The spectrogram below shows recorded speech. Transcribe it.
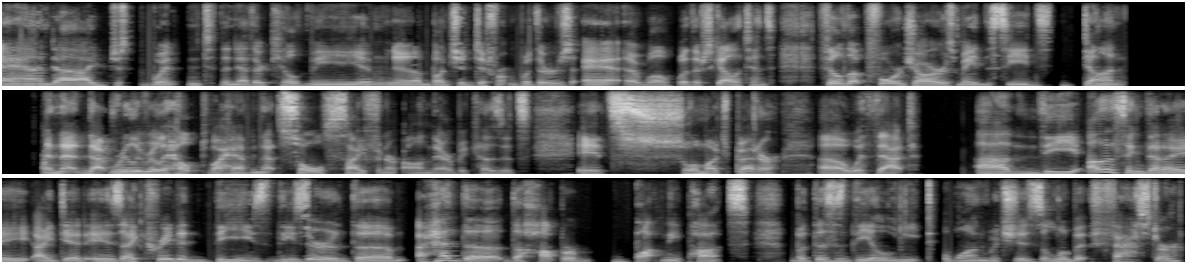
And uh, i just went into the nether killed me a bunch of different withers and, uh, well wither skeletons filled up four jars made the seeds done. And that that really really helped by having that soul siphoner on there because it's it's so much better uh, with that uh, the other thing that I, I did is I created these. These are the, I had the, the hopper botany pots, but this is the elite one, which is a little bit faster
